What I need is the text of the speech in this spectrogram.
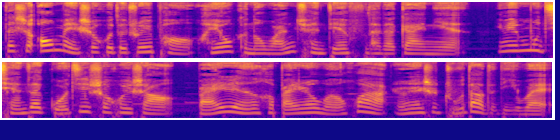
但是欧美社会的追捧很有可能完全颠覆它的概念，因为目前在国际社会上，白人和白人文化仍然是主导的地位。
